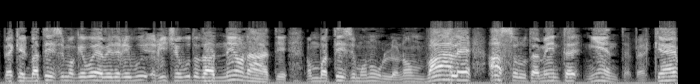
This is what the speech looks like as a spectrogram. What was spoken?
perché il battesimo che voi avete ricevuto da neonati è un battesimo nullo, non vale assolutamente niente, perché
